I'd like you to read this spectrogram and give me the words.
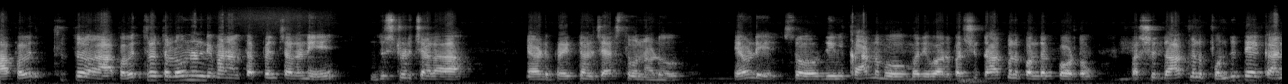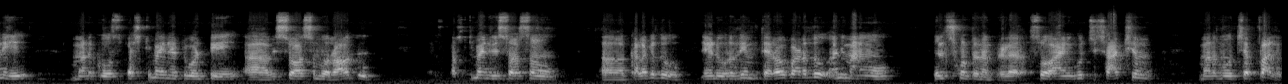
ఆ పవిత్రత ఆ పవిత్రతలో నుండి మనల్ని తప్పించాలని దుష్టుడు చాలా ప్రయత్నాలు చేస్తూ ఉన్నాడు. ఏమండి? సో దీనికి కారణము మరి వారు పరిశుద్ధాత్మను పొందకపోవటం. పరిశుద్ధాత్మను పొందితే కానీ మనకు స్పష్టమైనటువంటి ఆ విశ్వాసము రాదు. స్పష్టమైన విశ్వాసం కలగదు. నేను హృదయం తెరవబడదు అని మనము తెలుసుకుంటున్నాం పిల్లల సో ఆయన గురించి సాక్ష్యం మనము చెప్పాలి.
